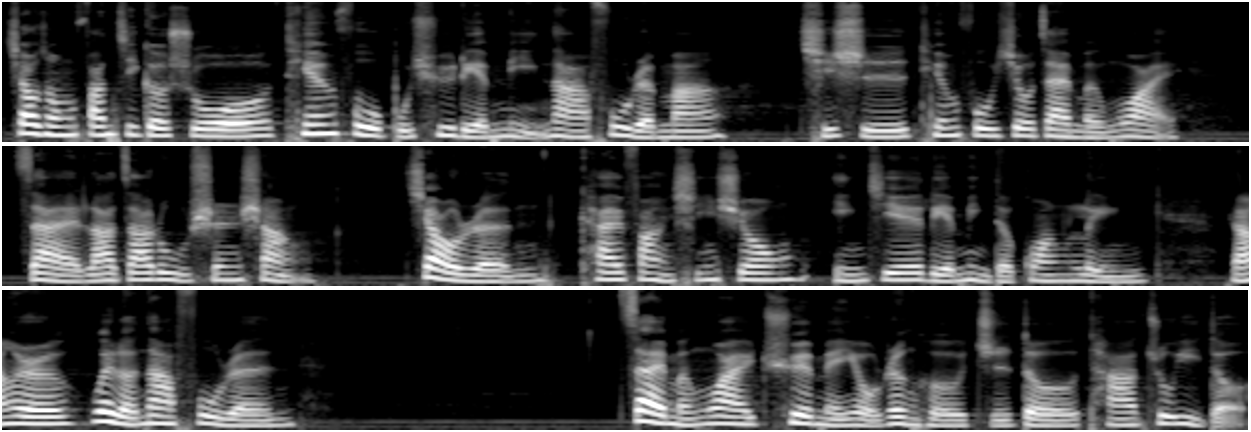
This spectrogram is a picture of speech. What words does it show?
教宗方济各说：“天父不去怜悯那富人吗？其实天父就在门外，在拉扎路身上，叫人开放心胸，迎接怜悯的光临。然而，为了那妇人，在门外却没有任何值得他注意的。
